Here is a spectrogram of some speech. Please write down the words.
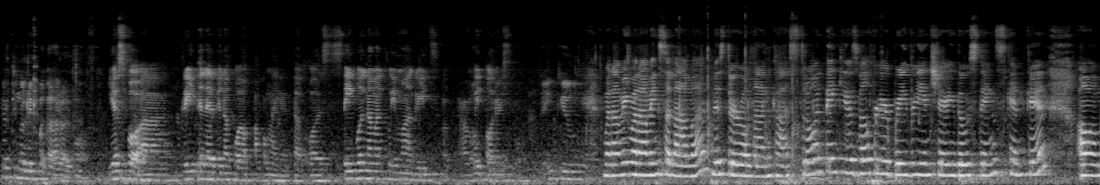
Pero tinuloy pag-aaral mo. Yes po, ah grade 11 na po ako ngayon. Tapos stable naman po yung mga grades uh, with honors po. Thank you. Maraming maraming salamat, Mr. Roldan Castro. And thank you as well for your bravery in sharing those things, Ken Ken. Um,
